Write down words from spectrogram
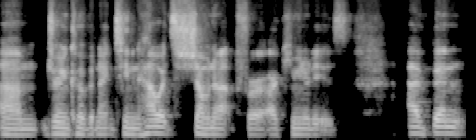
um, during COVID 19 and how it's shown up for our communities. I've been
